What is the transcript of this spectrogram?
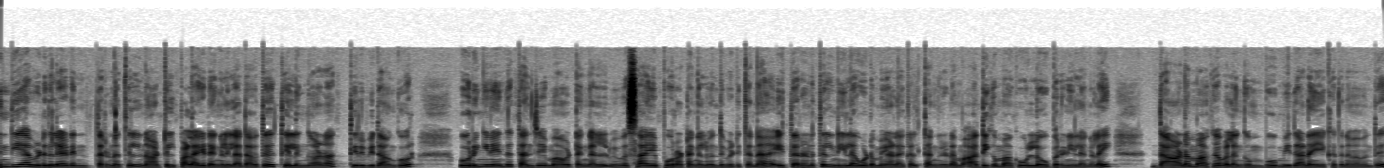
இந்தியா விடுதலை அடைந்த தருணத்தில் நாட்டில் பல இடங்களில் அதாவது தெலுங்கானா திருவிதாங்கூர் ஒருங்கிணைந்த தஞ்சை மாவட்டங்கள் விவசாய போராட்டங்கள் வந்து வெடித்தன. இத்தருணத்தில் நில உடைமையாளர்கள் தங்களிடம் அதிகமாக உள்ள உபரி நிலங்களை தானமாக வழங்கும் பூமிதான இயக்கத்தினை வந்து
